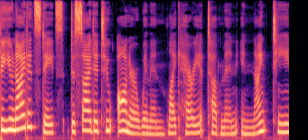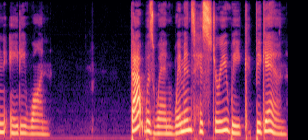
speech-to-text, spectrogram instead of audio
The United States decided to honor women like Harriet Tubman in 1981. That was when Women's History Week began.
